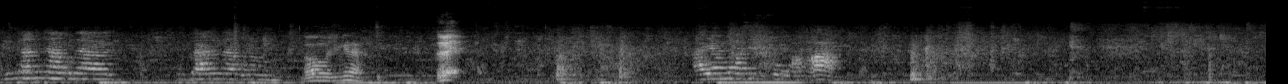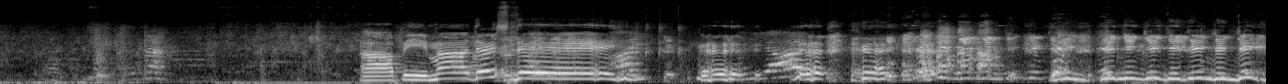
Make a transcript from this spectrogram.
Nagkano na ako na... Nagkano na ako ng... Oo, sige na. Ayaw mo kasi suka ka. Happy Mother's Day! Ay! Jing jing jing jing jing jing jing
